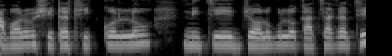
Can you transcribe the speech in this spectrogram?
আবারও সেটা ঠিক করল, নিচে জলগুলো কাছাকাছি।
